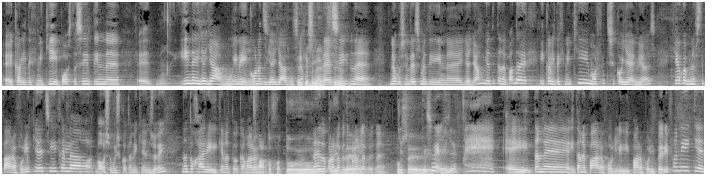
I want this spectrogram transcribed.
ε, καλλιτεχνική υπόσταση, την, ε, ε, είναι η γιαγιά μου, είναι η εικόνα της γιαγιάς μου. Την έχει έχω εμπνεύσει, συνδέσει, ε. ναι, την έχω συνδέσει με την ε, γιαγιά μου γιατί ήταν πάντα η καλλιτεχνική μορφή της οικογένειας και έχω εμπνευστεί πάρα πολύ και έτσι ήθελα, όσο βρισκόταν εκεί εν ζωή, να το χαρεί και να το καμαρώνει. Α, το, χω- το, ναι, το πρόλαβε, το είδε. πρόλαβε, ναι. Πώς, ε, Τι σου έλεγε; Ε, ήτανε, ήτανε πάρα πολύ, πάρα πολύ περήφανη και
